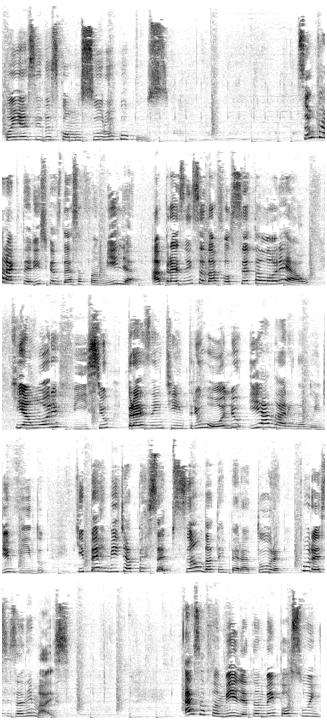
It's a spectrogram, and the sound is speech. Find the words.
conhecidas como surucucus. São características dessa família a presença da fosseta loreal, que é um orifício presente entre o olho e a narina do indivíduo que permite a percepção da temperatura por esses animais. Essa família também possui,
